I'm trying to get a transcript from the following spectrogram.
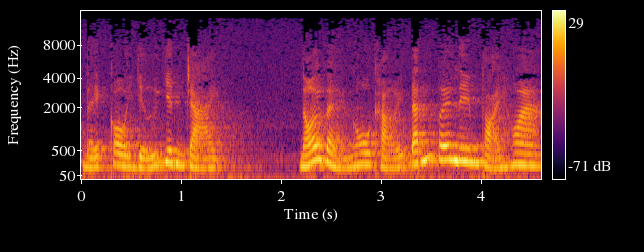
để coi giữ dinh trại. Nói về Ngô Khởi đánh với Liêm Thoại Hoa,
